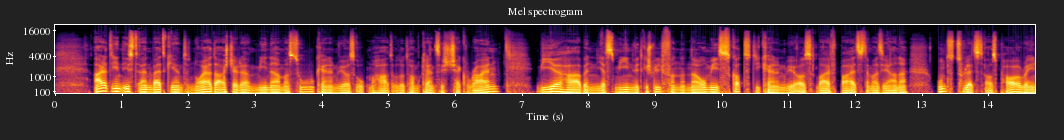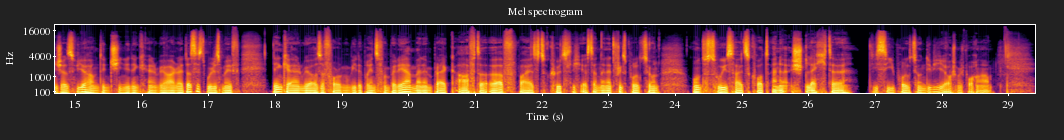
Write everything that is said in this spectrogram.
Aladdin ist ein weitgehend neuer Darsteller. Mina Masu kennen wir aus Open Heart oder Tom Clancy's Jack Ryan. Wir haben Jasmin, wird gespielt von Naomi Scott, die kennen wir aus Live Bites, der Marsianer und zuletzt aus Power Rangers. Wir haben den Genie, den kennen wir alle. Das ist Will Smith, den kennen wir aus Erfolgen wie Der Prinz von Bel-Air, Man in Black, After Earth war jetzt kürzlich erst eine Netflix-Produktion und Suicide Squad, eine schlechte DC-Produktion, die wir hier auch schon besprochen haben.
